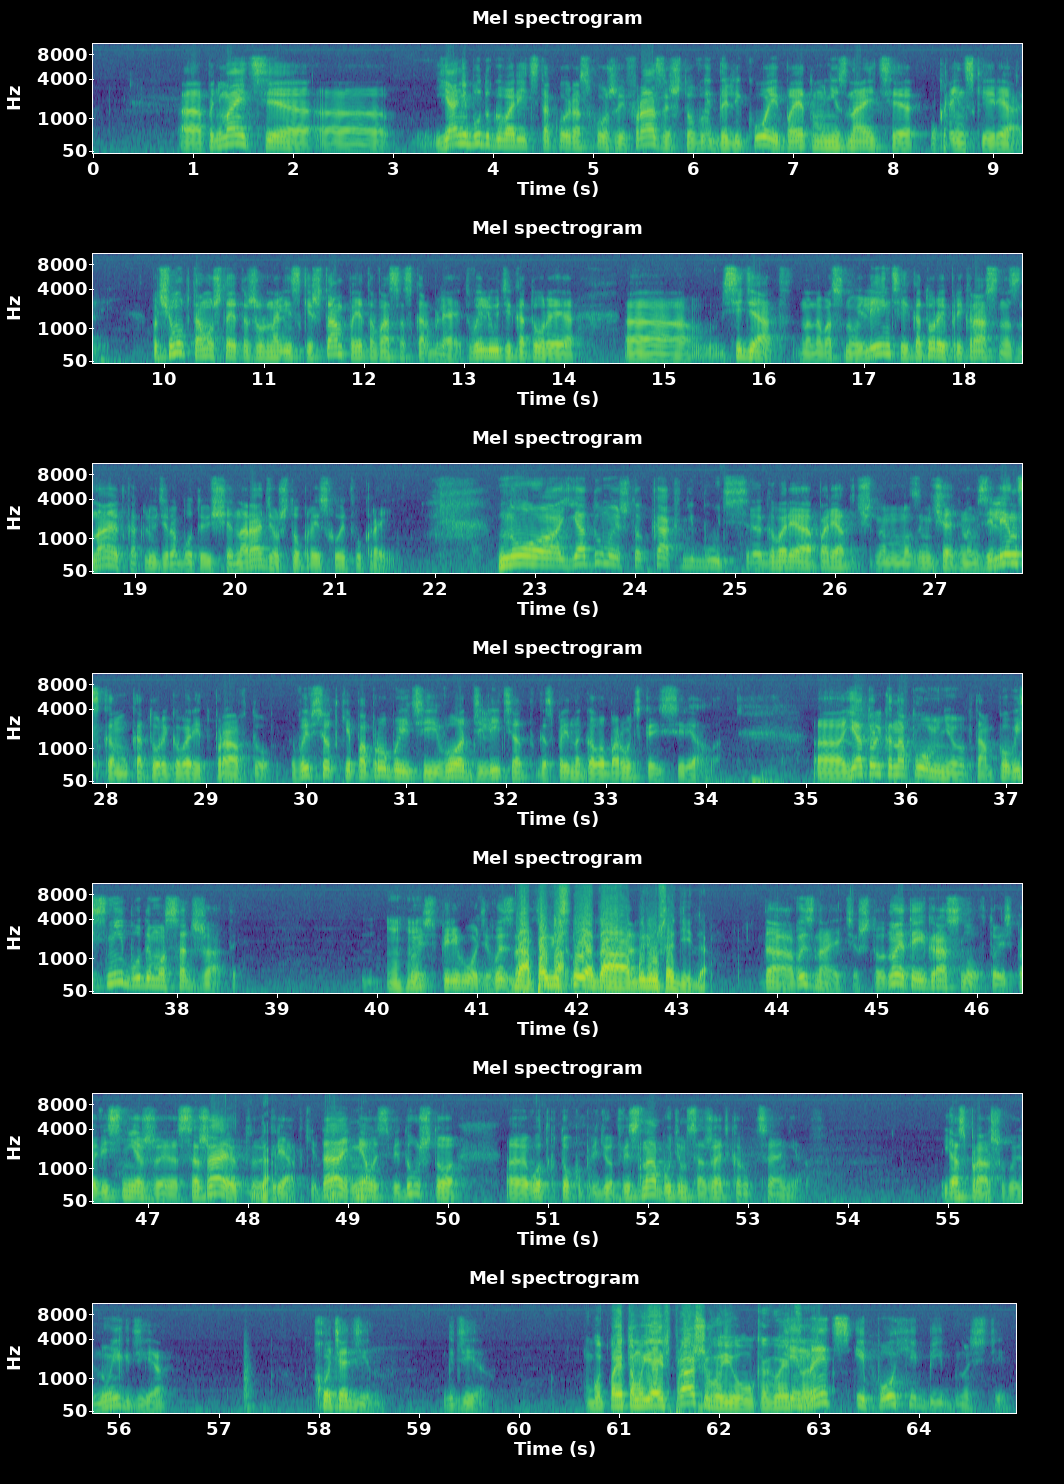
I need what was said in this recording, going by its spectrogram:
Э, понимаете, э, я не буду говорить такой расхожей фразы, что вы далеко и поэтому не знаете украинские реалии. Почему? Потому что это журналистский штамп, и это вас оскорбляет. Вы люди, которые Э, сидят на новостной ленте и которые прекрасно знают, как люди, работающие на радио, что происходит в Украине. Но я думаю, что как-нибудь, э, говоря о порядочном, замечательном Зеленском, который говорит правду, вы все-таки попробуете его отделить от господина Голобородька из сериала. Э, я только напомню, там, по весне будем саджаты. Угу. То есть в переводе. Вы знаете, да, по весне, да, да, будем садить, да. Да, вы знаете, что, ну, это игра слов, то есть по весне же сажают э, да. грядки, да, да имелось да. в виду, что э, вот только придет весна, будем сажать коррупционеров. Я спрашиваю, ну и где? Хоть один. Где? Вот поэтому я и спрашиваю, как говорится... Кінець эпохи бедности.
